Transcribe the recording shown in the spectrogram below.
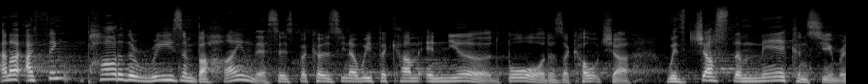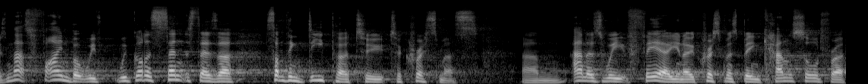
And I, I, think part of the reason behind this is because, you know, we've become inured, bored as a culture with just the mere consumerism. That's fine, but we've, we've got a sense there's a, something deeper to, to Christmas. Um, and as we fear, you know, Christmas being cancelled for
